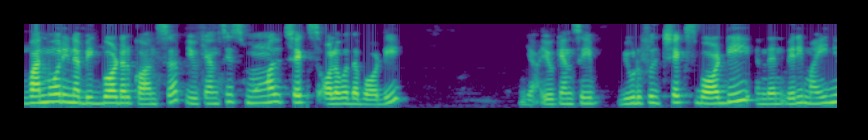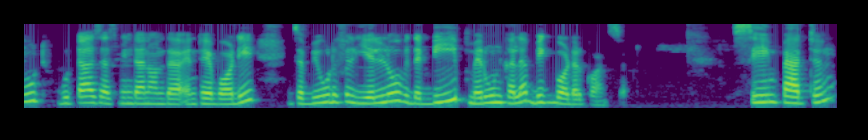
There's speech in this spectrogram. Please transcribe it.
One more in a big border concept. You can see small checks all over the body. Yeah, you can see beautiful checks body and then very minute buttas has been done on the entire body. It's a beautiful yellow with a deep maroon color, big border concept. Same pattern.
